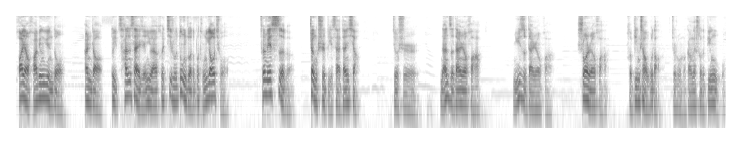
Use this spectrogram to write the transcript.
花样滑冰运动按照对参赛人员和技术动作的不同要求，分为四个正式比赛单项，就是男子单人滑、女子单人滑、双人滑和冰上舞蹈，就是我们刚才说的冰舞。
